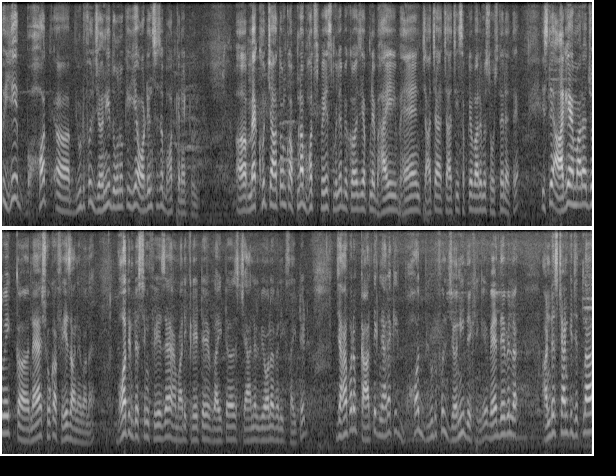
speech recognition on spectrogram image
तो ये बहुत ब्यूटीफुल जर्नी दोनों की, ये ऑडियंस से बहुत कनेक्ट हुई। मैं खुद चाहता हूँ उनको अपना बहुत स्पेस मिले बिकॉज़ ये अपने भाई, बहन, चाचा, चाची सबके बारे में सोचते रहते हैं। इसलिए आगे हमारा जो एक नया शो का फ़ेज़ आने वाला है, बहुत इंटरेस्टिंग फ़ेज़ है। हमारी creative writers channel we all are very excited जहाँ पर हम कार्तिक नायरा की एक बहुत ब्यूटीफुल जर्नी देखेंगे वे दे विल अंडरस्टैंड कि जितना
